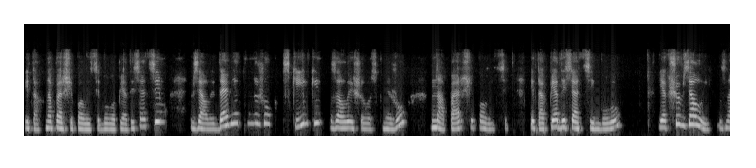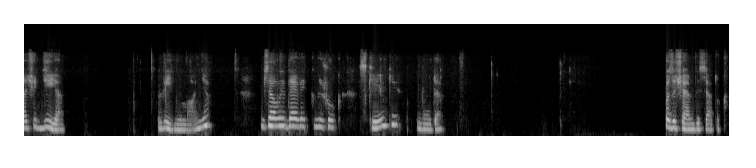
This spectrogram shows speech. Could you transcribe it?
І так, на першій полиці було 57, взяли 9 книжок, скільки залишилось книжок на першій полиці. І так, 57 було. Якщо взяли, значить дія віднімання, взяли 9 книжок, скільки буде? Позичаємо десяток.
